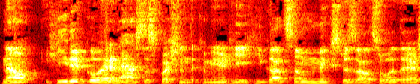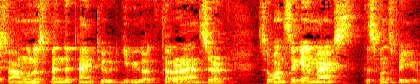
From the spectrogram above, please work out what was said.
Now, he did go ahead and ask this question in the community. He got some mixed results over there, so I'm going to spend the time to give you a thorough answer. So once again, Max, this one's for you.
